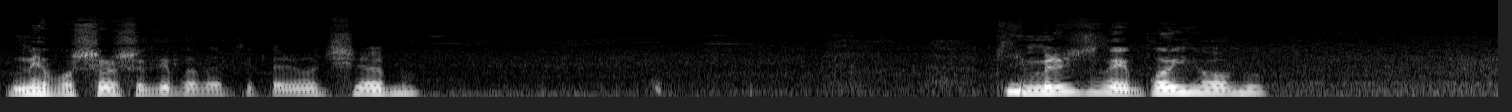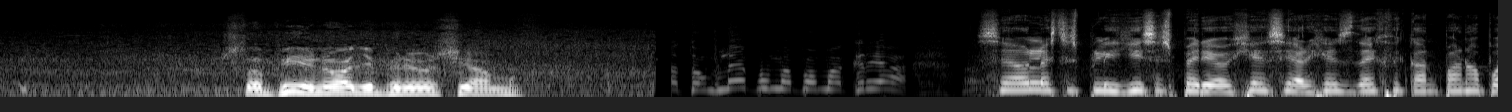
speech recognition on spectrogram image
Μήπως σώσω τίποτα την περιουσία μου. Πλημμυρίζω το υπόγειο μου. Στο οποίο είναι όλη η περιουσία μου. Σε όλες τις πληγήσεις περιοχές, οι αρχές δέχθηκαν πάνω από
